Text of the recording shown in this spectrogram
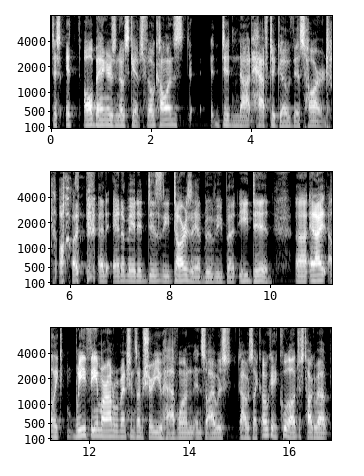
Just it all bangers, no skips. Phil Collins did not have to go this hard on an animated Disney Tarzan movie, but he did. Uh, and I like we theme our honorable mentions. I'm sure you have one, and so I was I was like, okay, cool. I'll just talk about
